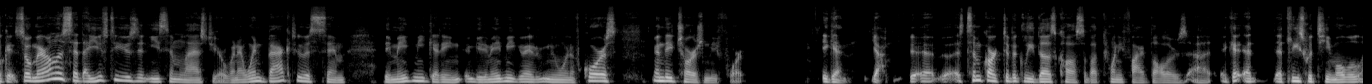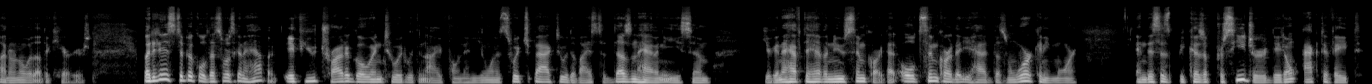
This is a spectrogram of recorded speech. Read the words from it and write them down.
Okay, so Marilyn said I used to use an eSIM last year. When I went back to a SIM, they made me getting they made me get a new one, of course, and they charged me for it. Again, yeah, a SIM card typically does cost about twenty five dollars, uh, at, at least with T-Mobile. I don't know with other carriers, but it is typical. That's what's going to happen if you try to go into it with an iPhone and you want to switch back to a device that doesn't have an eSIM. You're going to have to have a new SIM card. That old SIM card that you had doesn't work anymore and this is because of procedure they don't activate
